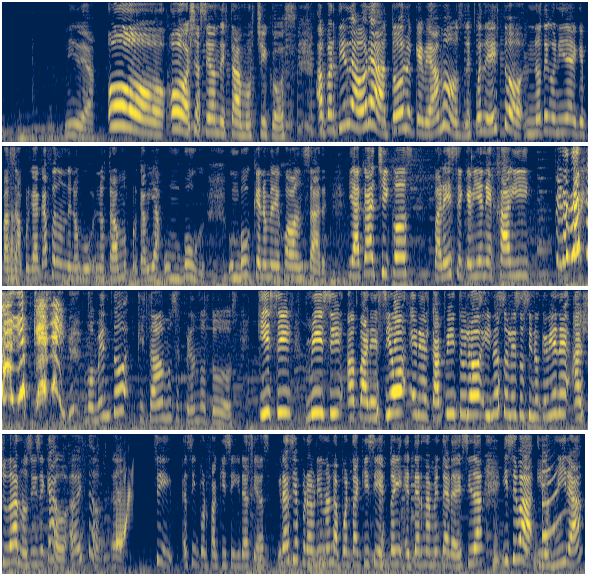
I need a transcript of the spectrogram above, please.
Ni idea. ¡Oh! ¡Oh! Ya sé dónde estamos, chicos. A partir de ahora, todo lo que veamos después de esto, no tengo ni idea de qué pasa. Porque acá fue donde nos, nos trabamos porque había un bug. Un bug que no me dejó avanzar. Y acá, chicos, parece que viene Hagi. ¡Pero no Hagi, es Kissy! Momento que estábamos esperando todos. Kissy Missy apareció en el capítulo. Y no solo eso, sino que viene a ayudarnos. Y dice, ¿qué hago? ¿A esto? Eh, Sí, sí, porfa, Kissy, gracias. Gracias por abrirnos la puerta, Kissy. Estoy eternamente agradecida. Y se va y nos mira.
